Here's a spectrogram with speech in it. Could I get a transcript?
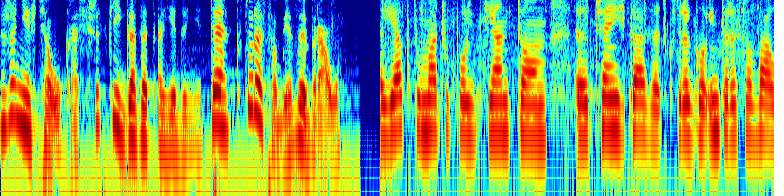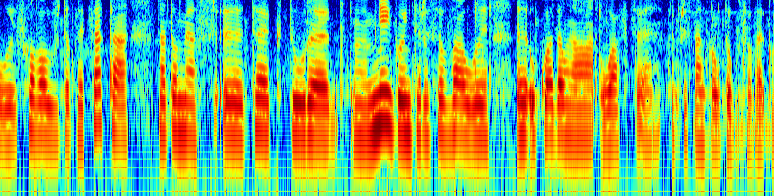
że nie chciał ukraść wszystkich gazet, a jedynie te, które sobie wybrał. Jak tłumaczył policjantom, e, część gazet, które go interesowały, schował już do plecaka, natomiast e, te, które e, mniej go interesowały, układał na ławce przystanku autobusowego.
